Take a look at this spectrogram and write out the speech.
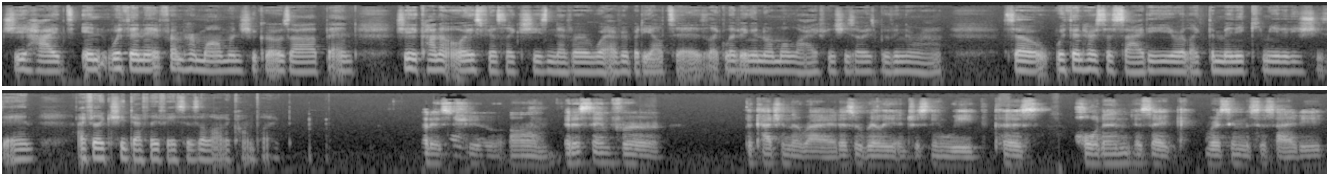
she hides in within it from her mom when she grows up and she kind of always feels like she's never what everybody else is like living a normal life and she's always moving around so within her society or like the mini community she's in, I feel like she definitely faces a lot of conflict. That is true. Um, it is same for the Catcher in the Rye. It is a really interesting week because Holden is like versing the society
